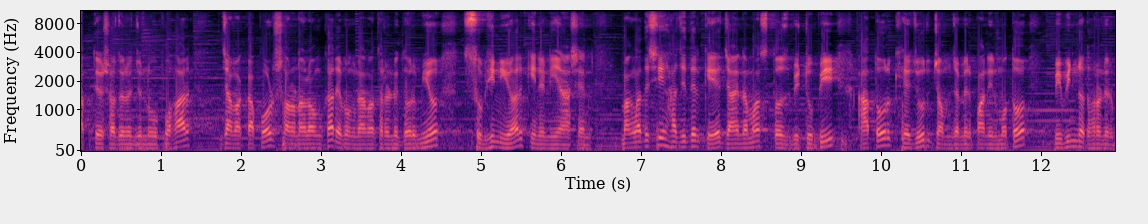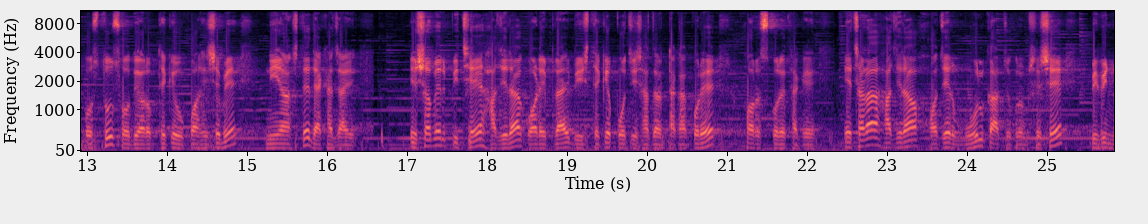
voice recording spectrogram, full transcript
আত্মীয় স্বজনের জন্য উপহার জামা কাপড় স্বর্ণালঙ্কার এবং নানা ধরনের ধর্মীয় সুভিনিয়র কিনে নিয়ে আসেন। বাংলাদেশি হাজিদেরকে জায়নামাজ, তসবি টুপি, আতর, খেজুর, জমজমের পানির মতো বিভিন্ন ধরনের বস্তু সৌদি আরব থেকে উপহার হিসেবে নিয়ে আসতে দেখা যায়। এসবের পিছে হাজিরা গড়ে প্রায় বিশ থেকে পঁচিশ হাজার টাকা করে খরচ করে থাকে। এছাড়া হাজিরা হজের মূল কার্যক্রম শেষে বিভিন্ন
